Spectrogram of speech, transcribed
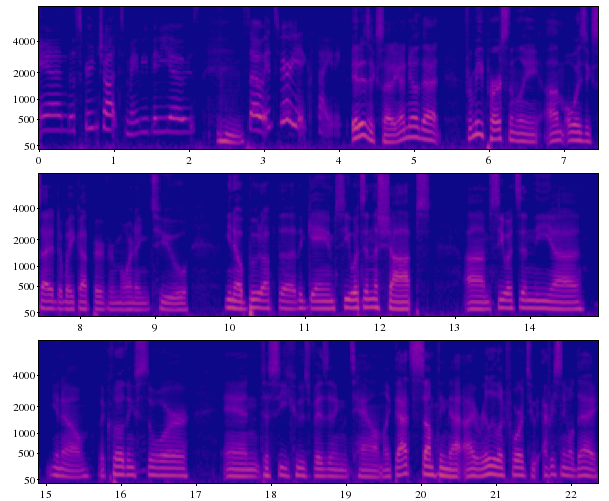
and the screenshots, maybe videos. Mhm. So it's very exciting. It is exciting. I know that for me personally, I'm always excited to wake up every morning to, you know, boot up the the game, see what's in the shops, um, see what's in the uh, you know, the clothing store and to see who's visiting the town. Like that's something that I really look forward to every single day.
